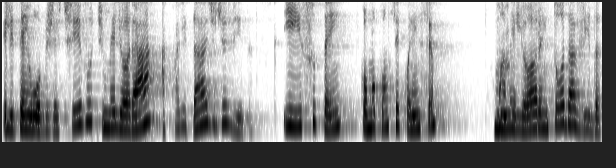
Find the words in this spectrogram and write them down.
ele tem o objetivo de melhorar a qualidade de vida. E isso tem como consequência uma melhora em toda a vida,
